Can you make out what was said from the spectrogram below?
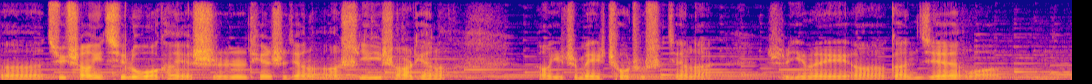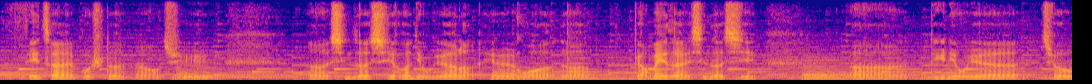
呃，距上一期录我看也十天时间了啊，十一、十二天了，然后一直没抽出时间来。是因为呃感恩节我嗯没在波士顿，然后去呃新泽西和纽约了。因为我的表妹在新泽西，呃离纽约就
